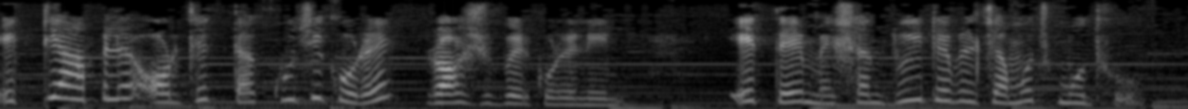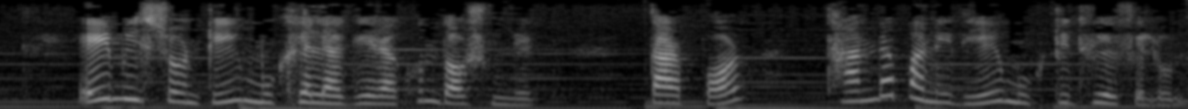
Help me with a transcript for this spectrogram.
একটি আপেলের অর্ধেকটা কুচি করে রস বের করে নিন। এতে মেশান দুই টেবিল চামচ মধু। এই মিশ্রণটি মুখে লাগিয়ে রাখুন দশ মিনিট। তারপর ঠান্ডা পানি দিয়ে মুখটি ধুয়ে ফেলুন।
